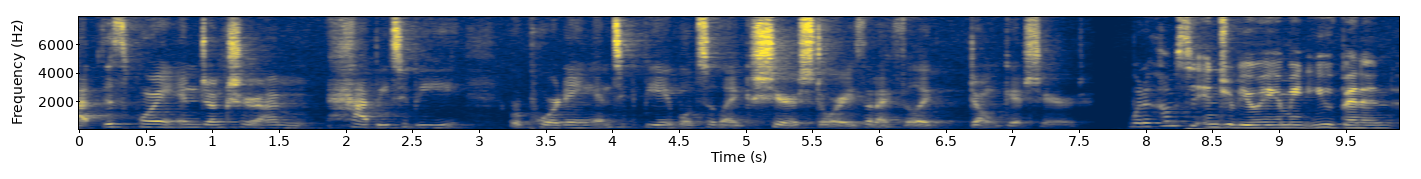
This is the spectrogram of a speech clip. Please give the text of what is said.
at this point in juncture, I'm happy to be reporting and to be able to like share stories that I feel like don't get shared. When it comes to interviewing, I mean, you've been in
